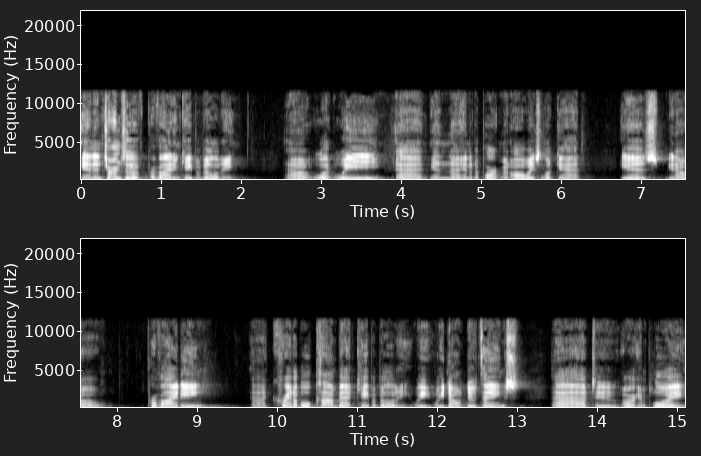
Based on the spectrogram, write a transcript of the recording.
And in terms of providing capability, uh, what we uh, in, the, in the department always look at is, you know, providing uh, credible combat capability. We, we don't do things uh, to or employ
